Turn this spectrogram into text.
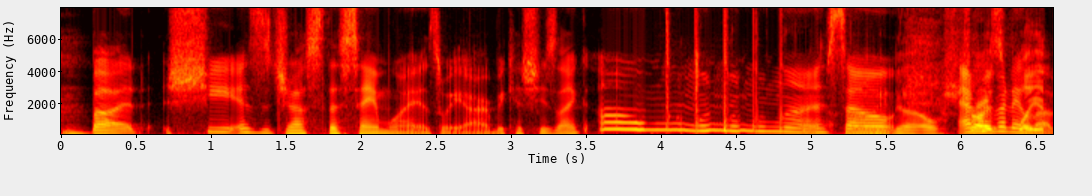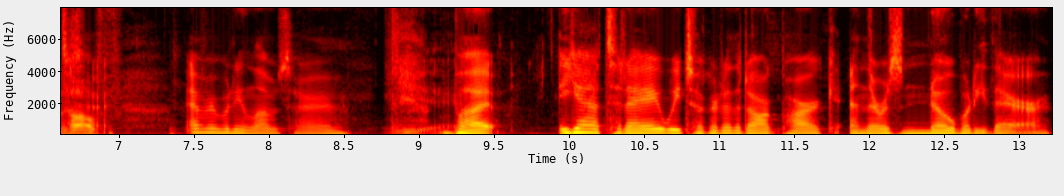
But she is just the same way as we are because she's like, oh, mwah, mwah, mwah, mwah." so I know. She tries to everybody play it loves tough. her. Everybody loves her. But yeah, today we took her to the dog park and there was nobody there.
